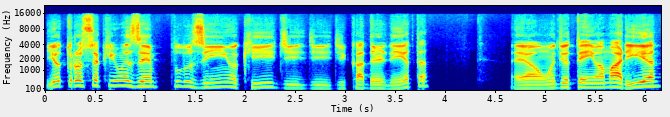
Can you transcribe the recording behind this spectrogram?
E eu trouxe aqui um exemplozinho aqui de, de, de caderneta, é, onde eu tenho a Maria,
